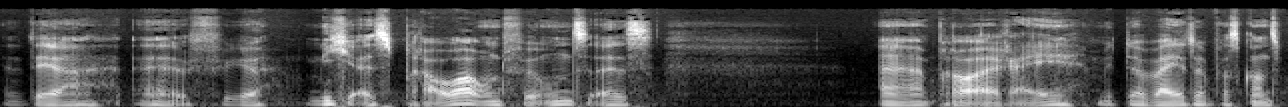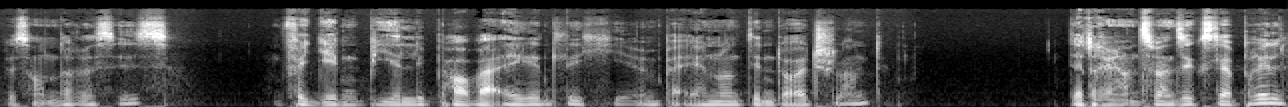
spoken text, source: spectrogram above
der äh, für mich als Brauer und für uns als äh, Brauerei-Mitarbeiter was ganz Besonderes ist für jeden Bierliebhaber eigentlich hier in Bayern und in Deutschland. Der 23. April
